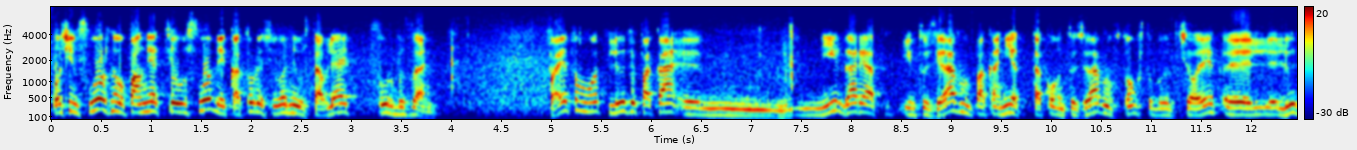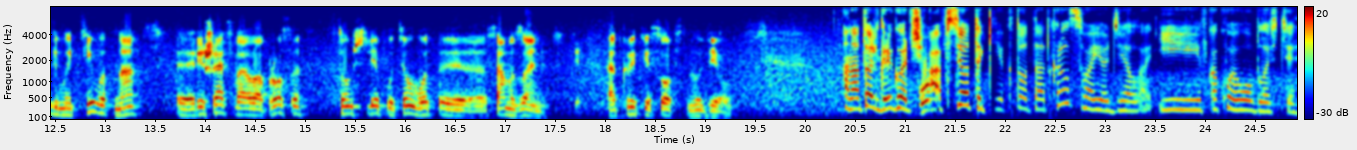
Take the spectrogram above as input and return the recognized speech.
очень сложно выполнять те условия, которые сегодня выставляет служба занятости. Поэтому вот люди пока э, не горят энтузиазмом, пока нет такого энтузиазма в том, чтобы человек, э, людям идти вот на э, решать свои вопросы, в том числе путем вот э, самозанятости, открытия собственного дела. Анатолий Григорьевич, вот. а все-таки кто-то открыл свое дело и в какой области?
